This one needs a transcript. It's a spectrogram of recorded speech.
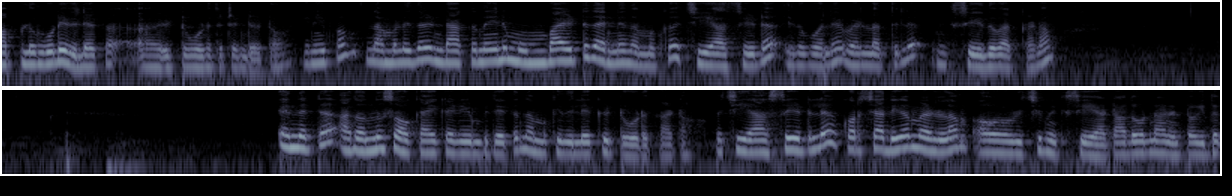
ആപ്പിളും കൂടി ഇതിലേക്ക് ഇട്ട് കൊടുത്തിട്ടുണ്ട് കേട്ടോ. ഇനിയിപ്പം നമ്മളിത് ഉണ്ടാക്കുന്നതിന് മുമ്പായിട്ട് തന്നെ നമുക്ക് ചിയാസീഡ് ഇതുപോലെ വെള്ളത്തിൽ മിക്സ് ചെയ്ത് വെക്കണം. എന്നിട്ട് അതൊന്ന് സോക്കായി കഴിയുമ്പോഴത്തേക്ക് നമുക്ക് ഇതിലേക്ക് ഇട്ട് കൊടുക്കാം കേട്ടോ. അപ്പോൾ ചിയാ സീഡിൽ കുറച്ചധികം വെള്ളം ഒഴിച്ച് മിക്സ് ചെയ്യാം കേട്ടോ. അതുകൊണ്ടാണ് കേട്ടോ ഇത്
